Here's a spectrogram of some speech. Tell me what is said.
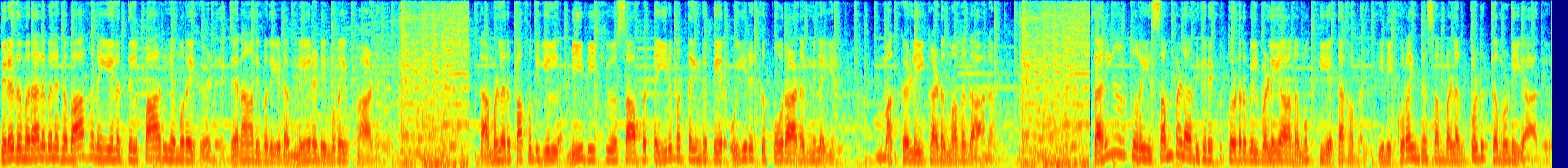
பிரதமர் அலுவலக வாகன ஏலத்தில் பாரிய முறைகேடு. ஜனாதிபதியிடம் நேரடி முறைப்பாடு. தமிழர் பகுதியில் பிபிக்யூ சாப்பிட்ட இருபத்தைந்து பேர் உயிருக்கு போராடும் நிலையில் மக்களி கடும் அவதானம். தனியார் துறை சம்பள அதிகரிப்பு தொடர்பில் வெளியான முக்கிய தகவல் இனி குறைந்த சம்பளம் கொடுக்க முடியாது.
